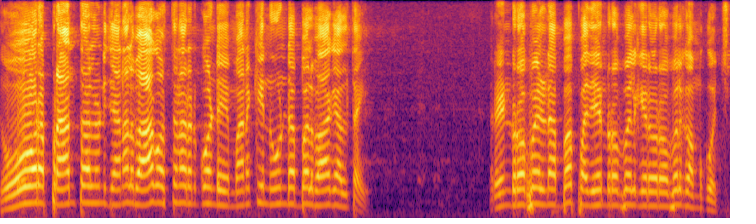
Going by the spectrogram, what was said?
దూర ప్రాంతాల నుండి జనాలు బాగా వస్తున్నారు అనుకోండి మనకి నూనె డబ్బాలు బాగా వెళ్తాయి. రెండు రూపాయల డబ్బా పదిహేను రూపాయలకి ఇరవై రూపాయలకి అమ్ముకోవచ్చు.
